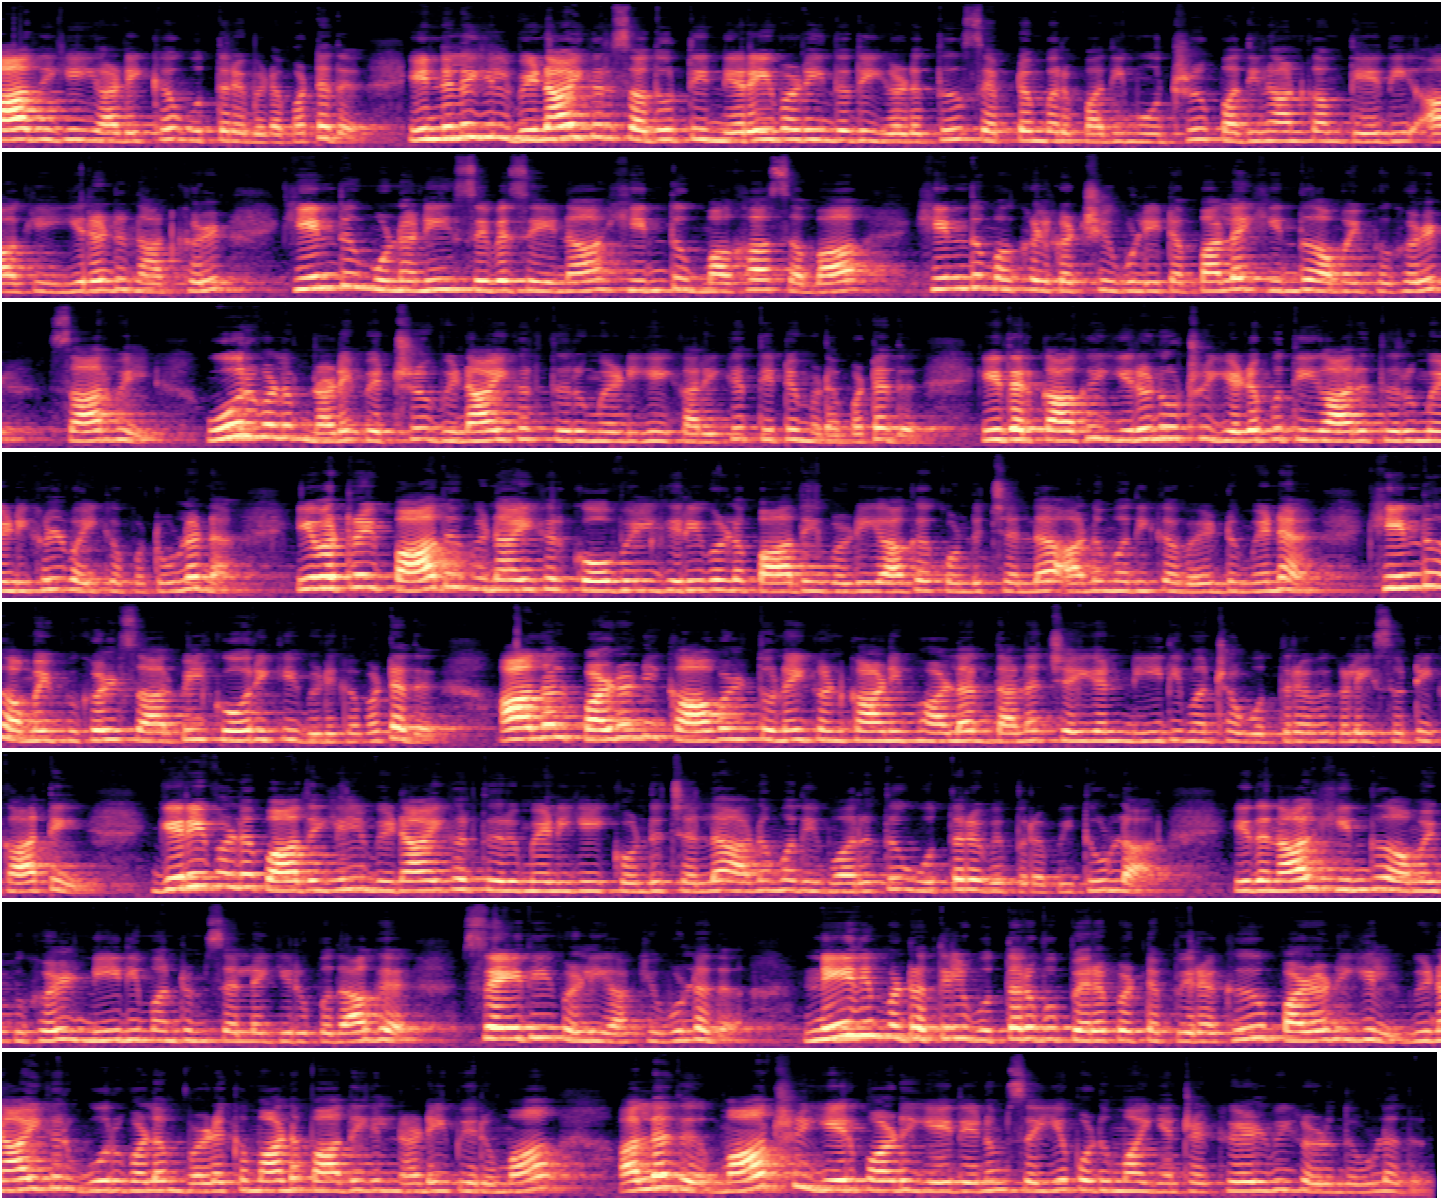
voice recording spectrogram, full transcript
பாதையை அடைக்க உத்தரவிடப்பட்டது. இந்நிலையில் விநாயகர் சதுர்த்தி நிறைவடைந்ததை அடுத்து செப்டம்பர் பதிமூன்று பதினான்காம் தேதி ஆகிய இரண்டு நாட்கள் இந்து முன்னணி சிவசேனா இந்து மகாசபா இந்து மக்கள் கட்சி உள்ளிட்ட பல இந்து அமைப்புகள் சார்பில் ஊர்வலம் நடைபெற்று விநாயகர் திருமேனியை கரைக்க திட்டமிடப்பட்டது. இதற்காக இருநூற்று எழுபத்தி ஆறு திருமேனிகள் வைக்கப்பட்டுள்ளன. இவற்றை பாத விநாயகர் கோவில் கிரிவல பாதை வழியாக கொண்டு செல்ல அனுமதிக்க வேண்டும் என இந்து அமைப்புகள் சார்பில் கோரிக்கை விடுக்கப்பட்டது. ஆனால் பழனி காவல் துணை கண்காணிப்பாளர் தனச்செயன் நீதிமன்ற உத்தரவுகளை சுட்டிக்காட்டி கிரிவல பாதையில் விநாயகர் திருமேனியை கொண்டு செல்ல அனுமதி மறுத்து உத்தரவு பிறப்பித்துள்ளார். இதனால் இந்து அமைப்புகள் நீதிமன்றம் செல்ல இருப்பதாக செய்தி வெளியாகியுள்ளது. நீதிமன்றத்தில் உத்தரவு பெறப்பட்ட பிறகு பழனியில் விநாயகர் ஊர்வலம் வழக்கமான பாதையில் நடைபெறுமா அல்லது மாற்று ஏற்பாடு ஏதேனும் செய்யப்படுமா என்ற கேள்வி எழுந்துள்ளது.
